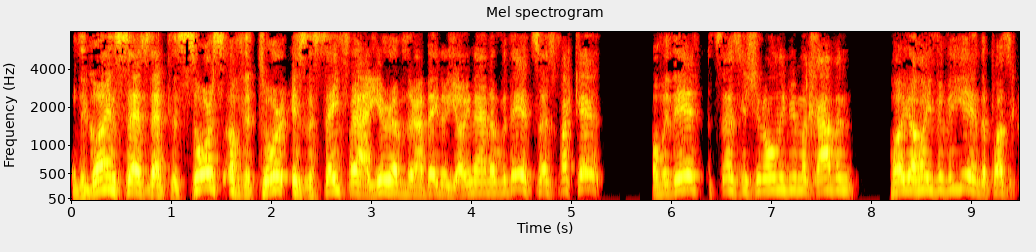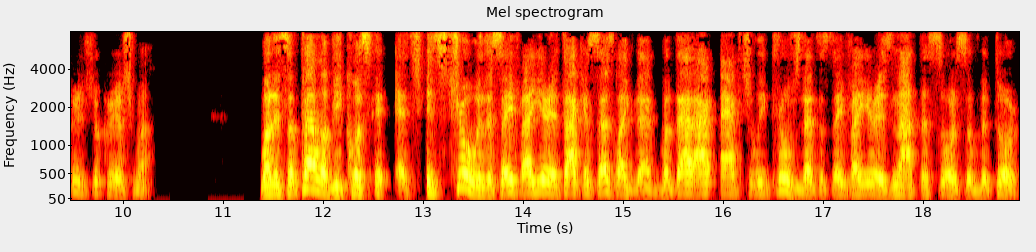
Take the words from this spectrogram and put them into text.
the Goyen says that the source of the Torah is the Sefer Hayir of the Rabbeinu Yoina, and over there it says Fakir. Over there it says you should only be Mechaven Hoya Hoy in the pasuk Shema. But it's a pella because it, it's, it's, true in the Sefer Hayir, Itaka says like that, but that actually proves that the Sefer Hayir is not the source of the Torah.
